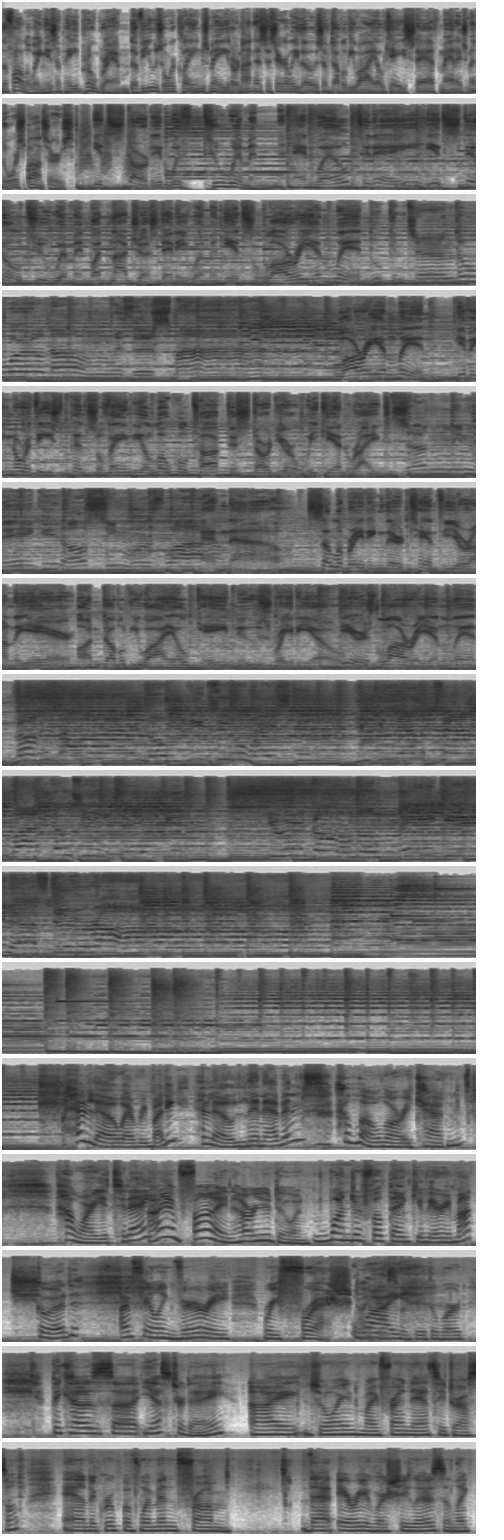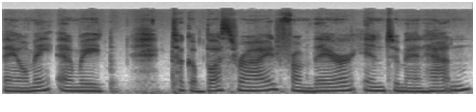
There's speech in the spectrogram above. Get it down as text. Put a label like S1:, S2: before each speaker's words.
S1: The following is a paid program. The views or claims made are not necessarily those of WILK staff, management, or sponsors.
S2: It started with two women. And well, today it's still two women, but not just any women. It's Laurie and Lynn.
S3: Who can turn the world on with a smile?
S2: Laurie and Lynn, giving Northeast Pennsylvania local talk to start your weekend right.
S3: Suddenly make it all seem worthwhile.
S2: And now, celebrating their 10th year on the air on WILK News Radio. Here's Laurie and Lynn.
S3: Love is all need to waste it. You can have a town, why don't you
S4: Hello, everybody. Hello, Lynn Evans.
S5: Hello, Laurie Cadden.
S4: How are you today?
S5: I am fine. How are you doing?
S4: Wonderful. Thank you very much.
S5: Good. I'm feeling very refreshed, I
S4: Why?
S5: guess would be the word. Because uh, yesterday I joined my friend Nancy Dressel and a group of women from that area where she lives in Lake Naomi, and we took a bus ride from there into Manhattan.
